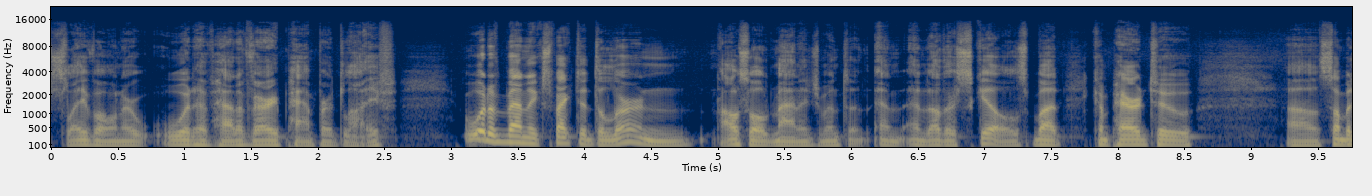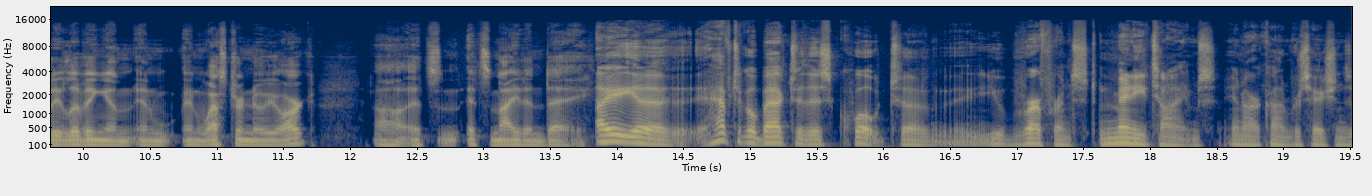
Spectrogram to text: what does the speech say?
slave owner, would have had a very pampered life, would have been expected to learn household management and, and, and other skills, but compared to uh, somebody living in, in, in Western New York, uh, it's it's night and day. I uh, have to go back to this quote uh, you've referenced many times in our conversations.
